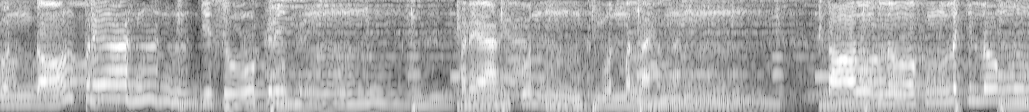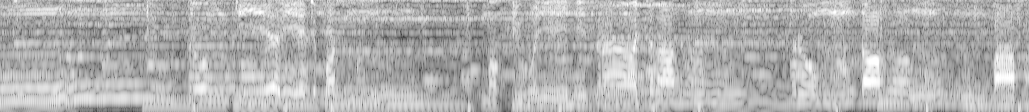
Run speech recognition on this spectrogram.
គុណដល់ព្រះយេស៊ូវគ្រីស្ទព្រះគុណធ្ងន់ម្លេះដល់លោកលិចលងទ្រង់ជារាជបុត្រមកជួយស្រោចស្រង់រំដោះបាបផ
